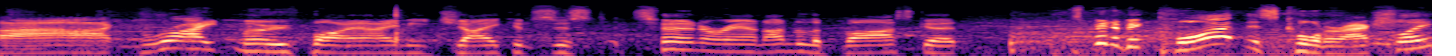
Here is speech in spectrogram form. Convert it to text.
Ah, great move by Amy Jacobs. Just turn around under the basket. It's been a bit quiet this quarter, actually.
